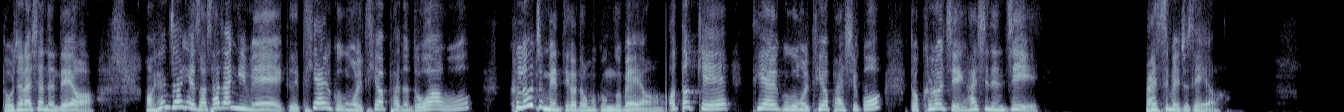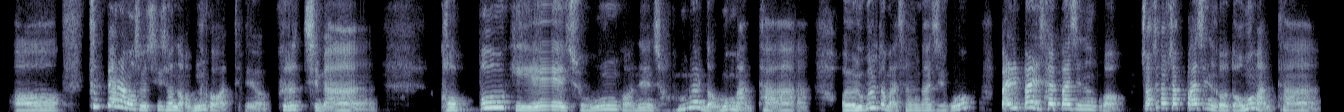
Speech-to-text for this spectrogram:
도전하셨는데요. 어, 현장에서 사장님의 그 TR90을 티업하는 노하우 클로징 멘트가 너무 궁금해요. 어떻게 TR90을 티업하시고 또 클로징 하시는지 말씀해 주세요. 어, 특별한 거 솔직히 저는 없는 것 같아요. 그렇지만 겉보기에 좋은 거는 정말 너무 많다. 얼굴도 마찬가지고 빨리빨리 살 빠지는 거, 쫙쫙쫙 빠지는 거 너무 많다.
